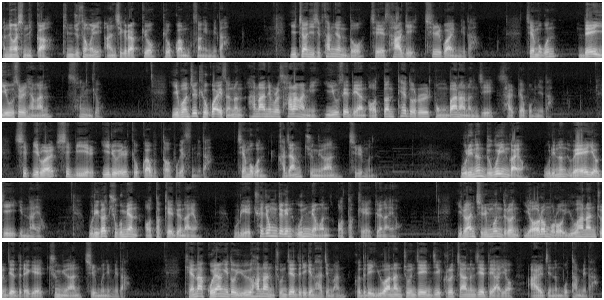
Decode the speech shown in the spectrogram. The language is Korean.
안녕하십니까. 김주성의 안식일 학교 교과 묵상입니다. 2023년도 제4기 7과입니다. 제목은 내 이웃을 향한 선교. 이번 주 교과에서는 하나님을 사랑함이 이웃에 대한 어떤 태도를 동반하는지 살펴봅니다. 11월 12일 일요일 교과부터 보겠습니다. 제목은 가장 중요한 질문. 우리는 누구인가요? 우리는 왜 여기 있나요? 우리가 죽으면 어떻게 되나요? 우리의 최종적인 운명은 어떻게 되나요? 이러한 질문들은 여러모로 유한한 존재들에게 중요한 질문입니다. 개나 고양이도 유한한 존재들이긴 하지만 그들이 유한한 존재인지 그렇지 않은지에 대하여 알지는 못합니다.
